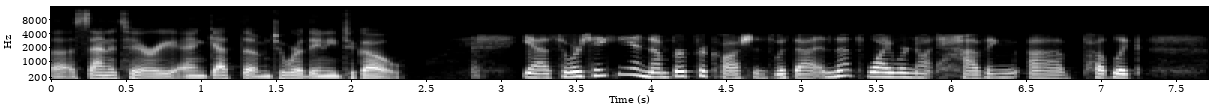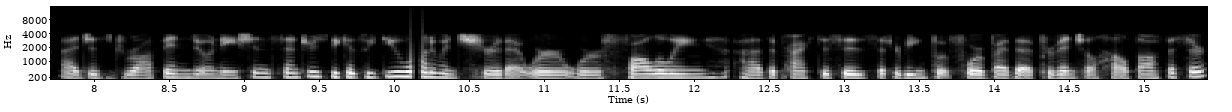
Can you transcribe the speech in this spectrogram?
uh, sanitary and get them to where they need to go. Yeah, so we're taking a number of precautions with that, and that's why we're not having uh, public uh, just drop-in donation centers because we do want to ensure that we're we're following uh, the practices that are being put forward by the provincial health officer.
